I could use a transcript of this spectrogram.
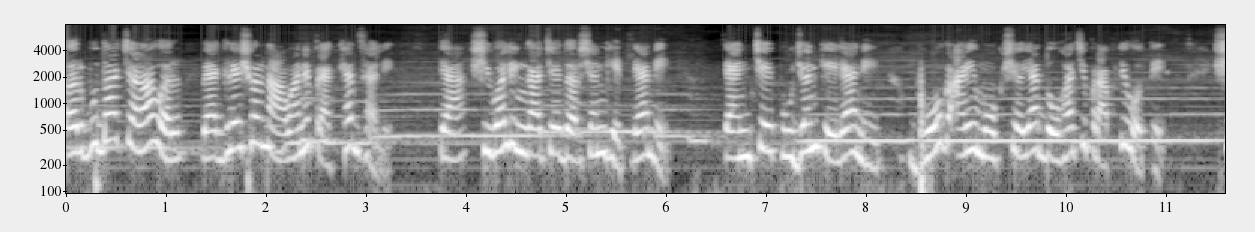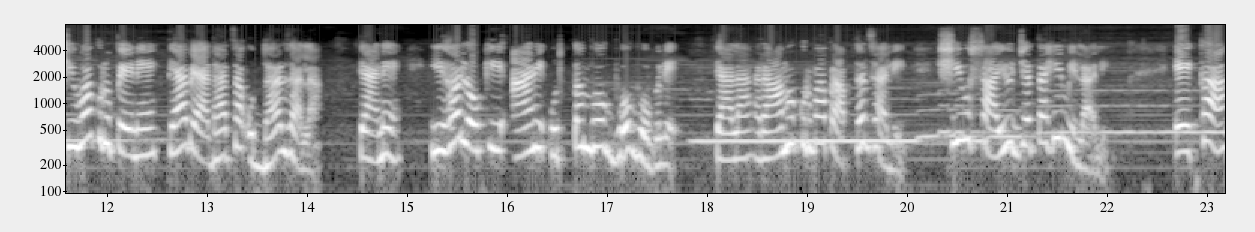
अर्बुदाचळावर व्याघ्रेश्वर नावाने प्रख्यात झाले. त्या शिवलिंगाचे दर्शन घेतल्याने त्यांचे पूजन केल्याने भोग आणि मोक्ष या दोहाची प्राप्ती होते. शिवकृपेने त्या व्याधाचा उद्धार झाला. त्याने इहलोकी आणि उत्तम भोग भोग भोगले. त्याला रामकृपा प्राप्त झाली. शिव सायुज्यताही मिळाली. एका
